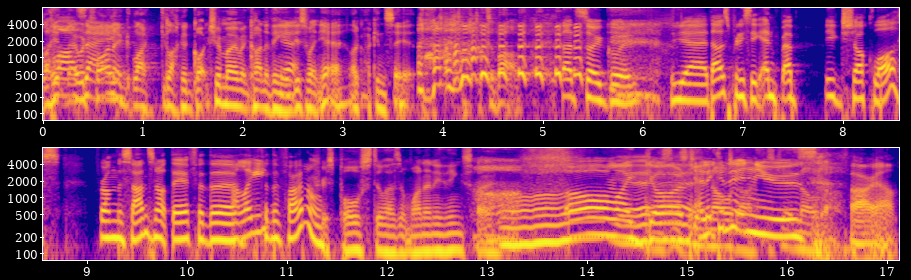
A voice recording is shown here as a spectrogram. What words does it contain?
like they were Blasé. trying to like like a gotcha moment kind of thing. Yeah. He just went, "Yeah, like I can see it. it's above." That's so good. Yeah, that was pretty sick. And a big shock loss from the Suns, not there for the Unlucky. for the final. Chris Paul still hasn't won anything, so oh, oh my Yes. god! And it continues. He's getting older. Far out.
